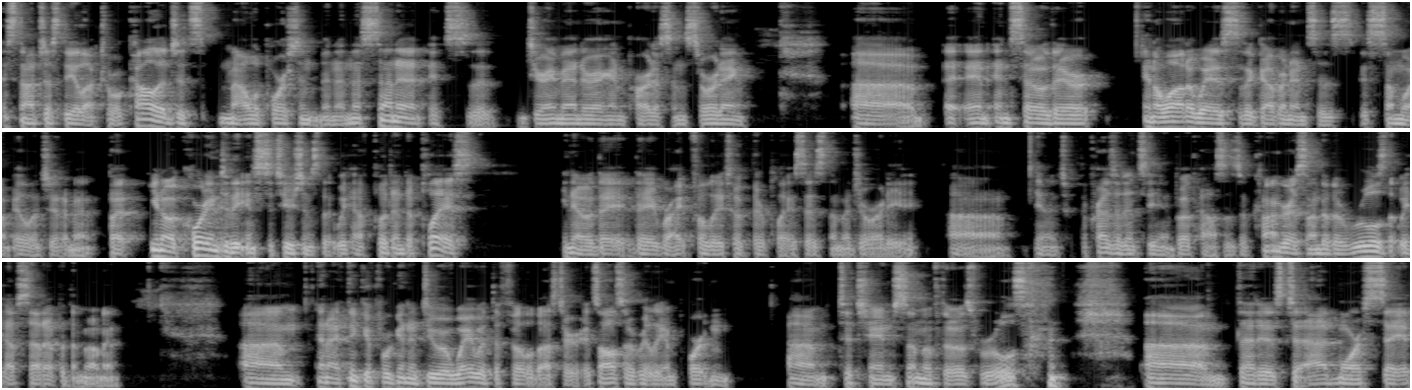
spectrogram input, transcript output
It's not just the electoral college; it's malapportionment in the Senate, it's uh, gerrymandering and partisan sorting, uh, and and so they're in a lot of ways the governance is is somewhat illegitimate. But you know, according to the institutions that we have put into place, you know, they they rightfully took their place as the majority. Uh, you know, took the presidency in both houses of Congress under the rules that we have set up at the moment. Um, and I think if we're going to do away with the filibuster, it's also really important um, to change some of those rules. um, that is to add more state,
